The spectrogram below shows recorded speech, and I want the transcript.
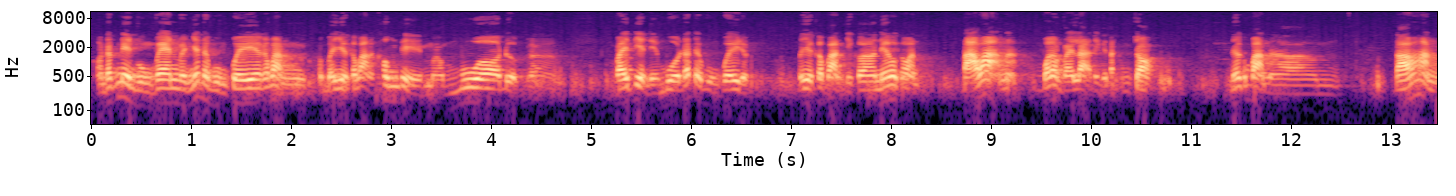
Còn đất nền vùng ven và nhất là vùng quê các bạn bây giờ các bạn không thể mà mua được uh, vay tiền để mua đất ở vùng quê được. Bây giờ các bạn chỉ có nếu mà các bạn đáo hạn á các bạn vay lại thì người ta không cho. Nếu các bạn ờ, đáo hạn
